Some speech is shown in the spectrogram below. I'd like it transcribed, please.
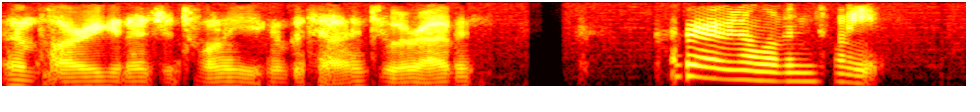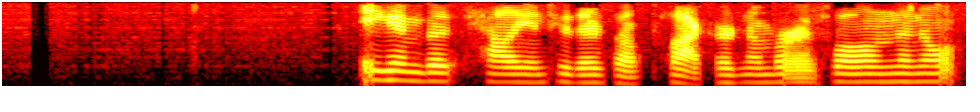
Empire, Eagan Engine 20, Eagan Battalion 2 arriving. Copy arriving 1128. Eagan Battalion 2, there's a placard number as well in the notes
